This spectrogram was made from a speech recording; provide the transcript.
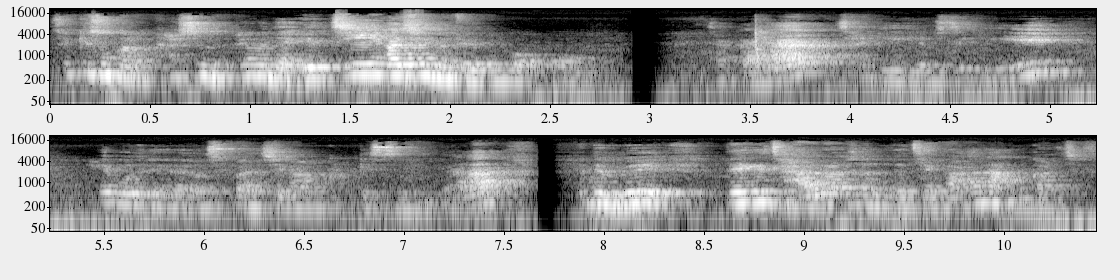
새끼손가락 펴시면 펴면 되겠지 하시면 되는 거고. 잠깐 자기 이름 쓰기 해보세요. 연습하는 시간 갖겠습니다. 근데 왜 되게 잘하셨는데 제가 하나 안 가르쳤어요.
